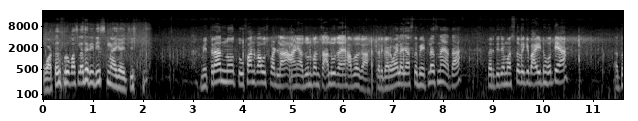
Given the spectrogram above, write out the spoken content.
वॉटरप्रूफ असला तरी रिस्क नाही घ्यायची. मित्रांनो तुफान पाऊस पडला आणि अजून पण चालूच आहे हा बघा. तर गरवायला जास्त भेटलंच नाही आता. तर तिथे मस्तपैकी बाईट होत्या. आता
